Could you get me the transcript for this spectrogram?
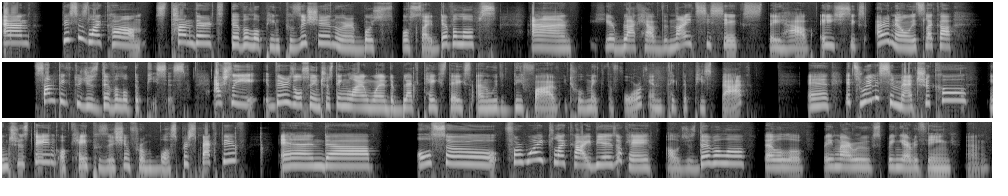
And this is like um standard developing position where both both side develops and here black have the knight c6 they have h6 i don't know it's like a something to just develop the pieces. Actually, there is also interesting line when the black takes takes and with d5 it will make the fork and take the piece back. And it's really symmetrical, interesting, okay position from boss perspective. And uh, also for white like ideas, okay, I'll just develop, develop, bring my rooks, bring everything. And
